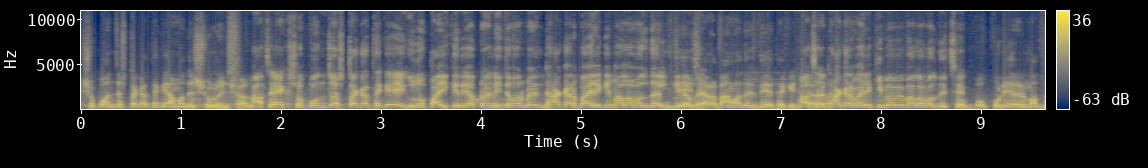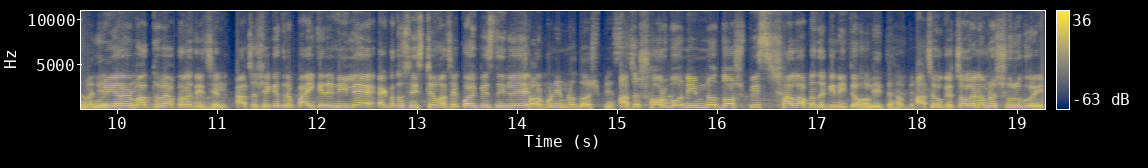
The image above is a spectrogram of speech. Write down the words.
একশো পঞ্চাশ টাকা থেকে আমাদের শুরু ইনশাল্লাহ আচ্ছা একশো পঞ্চাশ টাকা থেকে এগুলো পাইকারি আপনারা নিতে পারবেন। ঢাকার বাইরে কি মালামাল দেন ভাই? সারা বাংলাদেশ দিয়ে থাকি আচ্ছা ঢাকার বাইরে কীভাবে মালামাল দিচ্ছেন? কুরিয়ারের মাধ্যমে কুরিয়ারের মাধ্যমে আপনারা দিচ্ছেন। আচ্ছা সেক্ষেত্রে পাইকারি নিলে একটা তো সিস্টেম আছে। কয় পিস নিলে? সর্বনিম্ন দশ পিস আচ্ছা সর্বনিম্ন দশ পিস শাল আপনাদেরকে নিতে হবে। নিতে হবে। আচ্ছা ওকে চলেন আমরা শুরু করি।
